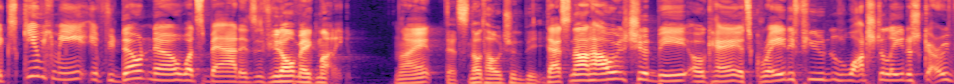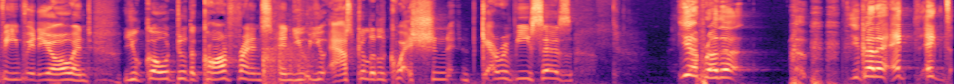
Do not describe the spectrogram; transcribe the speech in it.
excuse me, if you don't know what's bad is if you don't make money. Right? That's not how it should be. That's not how it should be, okay? It's great if you watch the latest Gary Vee video and you go to the conference and you, you ask a little question. Gary Vee says, Yeah, brother, you got to ex- ex-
